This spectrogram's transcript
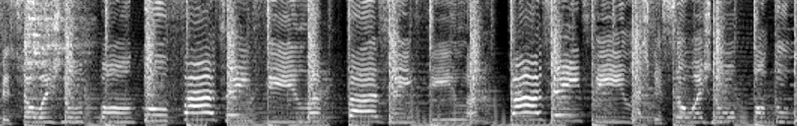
pessoas no ponto fazem fila, fazem fila, fazem fila. As pessoas no ponto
